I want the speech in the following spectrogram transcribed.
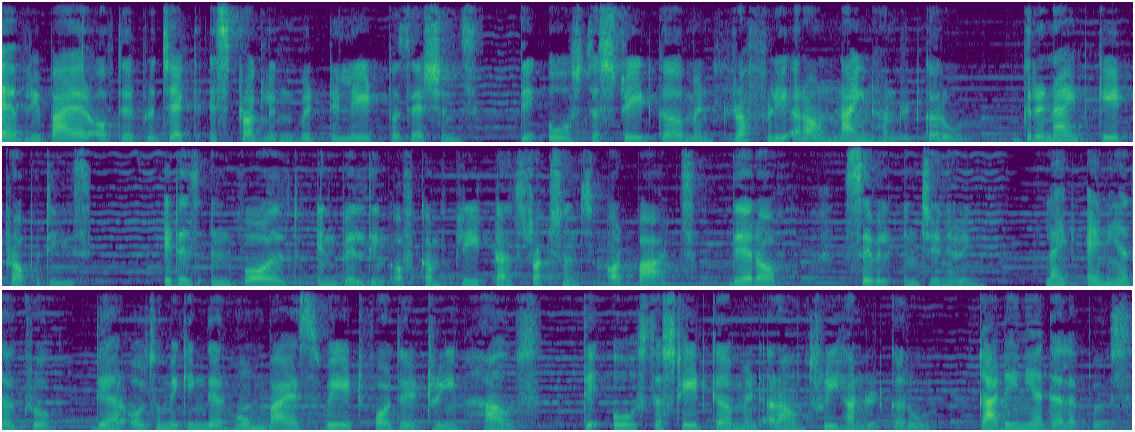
Every buyer of their project is struggling with delayed possessions. They owe the state government roughly around 900 crore. Granite Gate Properties. It is involved in building of complete constructions or parts thereof civil engineering. Like any other group, they are also making their home buyers wait for their dream house. They owe the state government around 300 crore. Gardenia Developers.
